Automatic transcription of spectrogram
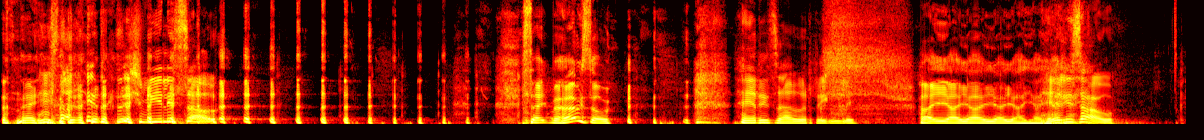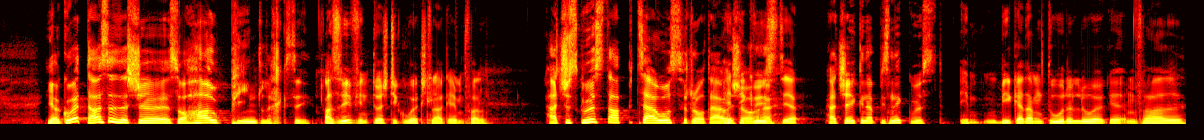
Nein. Nein, das ist Willisau. Sagt man auch so? Herisauer Ringli. Hei, hei, hei, hei, hei, hei. Herisau. Ja gut, also das war äh, so halb peinlich. Gewesen. Also ich finde, du hast dich gut geschlagen im Fall. Hättest du es gewusst, Appenzell Ausserrhoden? Auch Hätte ich gewusst, hä? ja. Hättest du irgendetwas nicht gewusst? Ich bin gerade am Durchschauen im Fall.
